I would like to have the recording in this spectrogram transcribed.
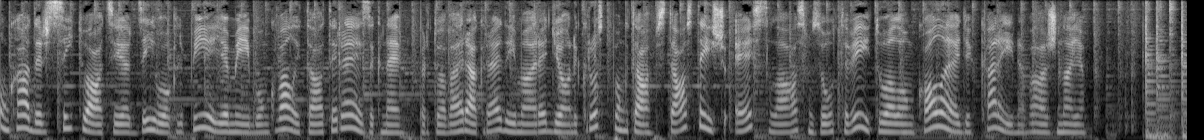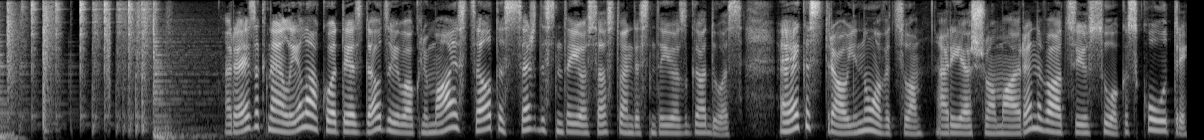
un kāda ir situācija ar dzīvokļu pieejamību un kvalitāti Rēzaknē? Par to vairāk raidījumā reģiona krustpunktā stāstīšu es, Lāsma Zute Vītola un kolēģe Karina Vāžnaja. Reizeknē lielākoties daudzdzīvokļu mājas celtas 60. un 80. gados. Ēkas strauji noveco, arī ar šo māju renovāciju sokas kūtri.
